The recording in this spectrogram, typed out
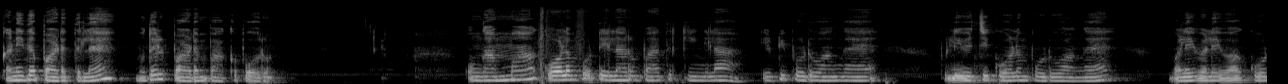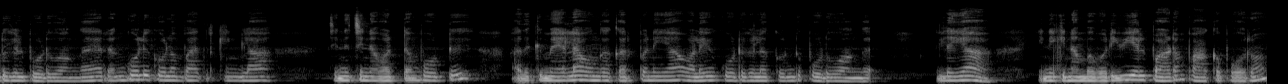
கணித பாடத்தில் முதல் பாடம் பார்க்க போகிறோம் உங்கள் அம்மா கோலம் போட்டு எல்லாரும் பார்த்துருக்கீங்களா? எப்படி போடுவாங்க? புள்ளி வச்சு கோலம் போடுவாங்க. வளை வளைவாக கோடுகள் போடுவாங்க. ரங்கோலி கோலம் பார்த்துருக்கீங்களா? சின்ன சின்ன வட்டம் போட்டு அதுக்கு மேலே அவங்க கற்பனையாக வளைவு கோடுகளை கொண்டு போடுவாங்க. இல்லையா? இன்றைக்கி நம்ம வடிவியல் பாடம் பார்க்க போகிறோம்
